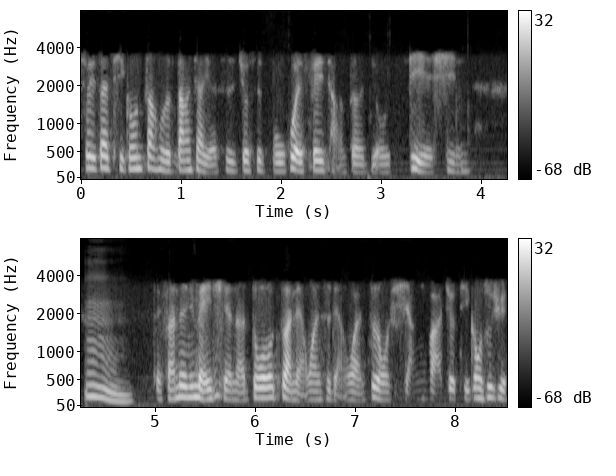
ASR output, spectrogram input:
所以在提供账户的当下也是，就是不会非常的有戒心。嗯。对，反正你没钱了，多赚两万是两万，这种想法就提供出去，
